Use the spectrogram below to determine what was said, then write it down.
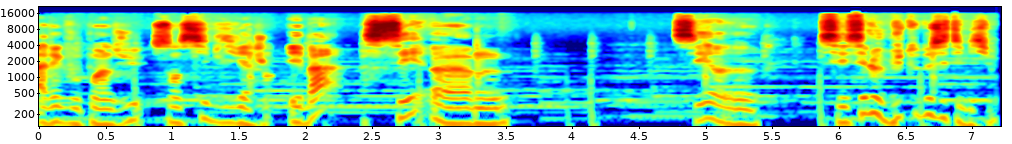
avec vos points de vue sensibles divergents. Et bah, c'est euh, c'est euh, c'est le but de cette émission.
